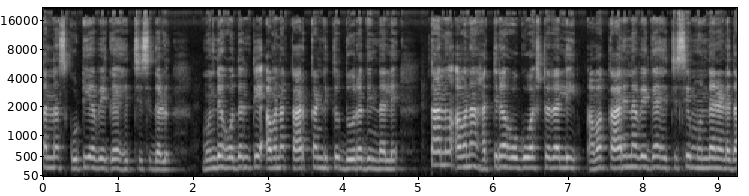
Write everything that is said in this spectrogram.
ತನ್ನ ಸ್ಕೂಟಿಯ ವೇಗ ಹೆಚ್ಚಿಸಿದಳು. ಮುಂದೆ ಹೋದಂತೆ ಅವನ ಕಾರ್ ಕಂಡಿತು ದೂರದಿಂದಲೇ. ತಾನು ಅವನ ಹತ್ತಿರ ಹೋಗುವಷ್ಟರಲ್ಲಿ ಅವ ಕಾರಿನ ವೇಗ ಹೆಚ್ಚಿಸಿ ಮುಂದೆ ನಡೆದ,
